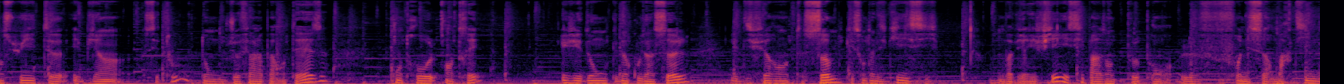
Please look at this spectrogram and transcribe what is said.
Ensuite, eh bien, c'est tout. Donc, je faire la parenthèse, contrôle entrée, et j'ai donc d'un coup d'un seul les différentes sommes qui sont indiquées ici. On va vérifier ici, par exemple, pour le fournisseur Martine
